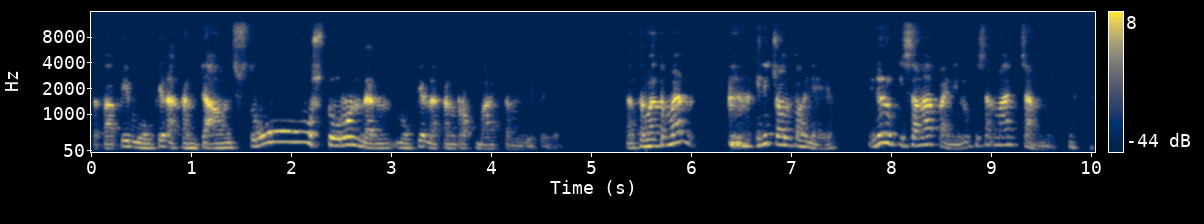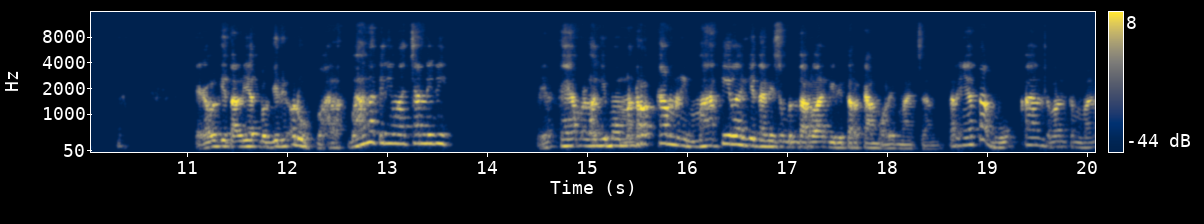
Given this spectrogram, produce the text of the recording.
tetapi mungkin akan down terus turun dan mungkin akan rock bottom gitu ya. Nah teman-teman ini contohnya ya. Ini lukisan apa ini? Lukisan macan nih. Ya kalau kita lihat begini aduh galak banget ini macan ini. Ya kayak lagi mau menerkam nih matilah kita nih sebentar lagi diterkam oleh macan. Ternyata bukan teman-teman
